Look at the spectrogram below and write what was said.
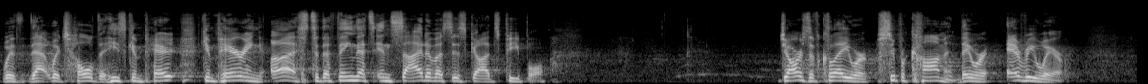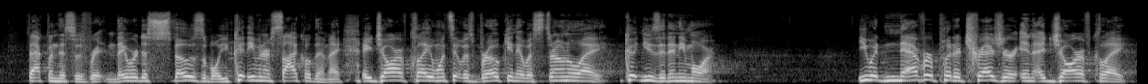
with that which holds it. He's compar- comparing us to the thing that's inside of us as God's people. Jars of clay were super common, they were everywhere back when this was written. They were disposable. You couldn't even recycle them. A, a jar of clay, once it was broken, it was thrown away. Couldn't use it anymore. You would never put a treasure in a jar of clay.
